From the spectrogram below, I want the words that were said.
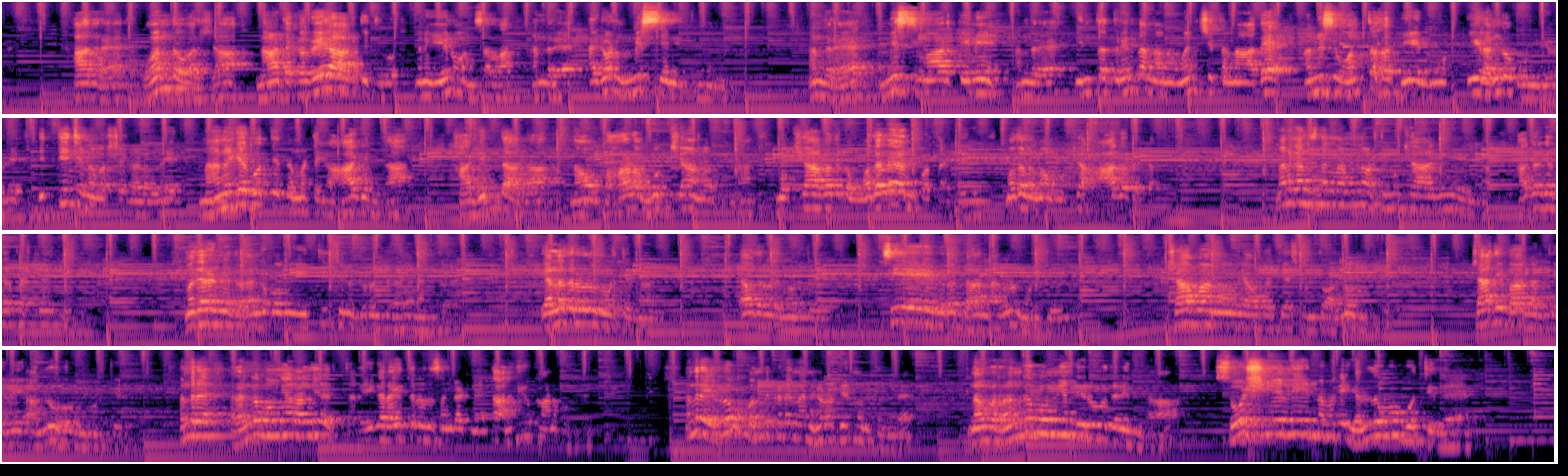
ಆದರೆ ಒಂದು ವರ್ಷ ನಾಟಕವೇ ಆಗ್ತಿತ್ತು. ನನಗೇನು ಅನ್ಸಲ್ಲ. ಅಂದ್ರೆ ಐ ಡೋಂಟ್ ಮಿಸ್ ಎನಿಥಿಂಗ್ ಅಂದ್ರೆ ಮಿಸ್ ಮಾಡ್ತೀನಿ. ಅಂದ್ರೆ ಇಂಥದ್ರಿಂದ ನಾನು ವಂಚಿತನ ಅದೇ ಅನ್ನಿಸುವಂತಹದ್ದೇನು ಈ ರಂಗಭೂಮಿಯಲ್ಲಿ? ಇತ್ತೀಚಿನ ವರ್ಷಗಳಲ್ಲಿ ನನಗೆ ಗೊತ್ತಿದ್ದ ಮಟ್ಟಿಗೆ ಆಗಿಲ್ಲ. ಹಾಗಿದ್ದಾಗ ನಾವು ಬಹಳ ಮುಖ್ಯ ಅನ್ನೋದನ್ನ, ಮುಖ್ಯ ಆಗೋದಕ್ಕೆ ಮೊದಲೇ ಅನ್ಕೋತಾ ಇದ್ದೀವಿ. ಮೊದಲು ನಾವು ಮುಖ್ಯ ಆಗಬೇಕ ನನಗನ್ಸ್ದಂಗೆ ನಾನು ಇನ್ನೂ ಅಷ್ಟು ಮುಖ್ಯ ಆಗಿಯೇ ಇಲ್ಲ. ಹಾಗಾಗಿ ಅದರ ಪ್ರಶ್ನೆ. ಮೊದಲನೇದು ರಂಗಭೂಮಿ ಇತ್ತೀಚಿನ ದುರಂತಗಳೇ ನನಗೆ ಎಲ್ಲದರಲ್ಲೂ ನೋಡ್ತೀವಿ ನಾವು ಯಾವುದರಲ್ಲೂ ನೋಡ್ತೀವಿ? ಸಿ ಎ ವಿರುದ್ಧ ನಗಲು ನೋಡ್ತೀವಿ. ಶಾಬಾನು ಯಾವುದೋ ಕೇಸ್ ಬಂತು ಅಲ್ಲೂ ನೋಡ್ತೀವಿ. ಶಾದಿ ಬಾಗ್ ಅಂತೀವಿ, ಅಲ್ಲೂ ಹೋಗಿ ನೋಡ್ತೀವಿ. ಅಂದ್ರೆ ರಂಗಭೂಮಿಯವರು ಅಲ್ಲಿಯೂ ಇರ್ತಾರೆ. ಈಗ ರೈತರ ಸಂಘಟನೆ ಅಂತ ಅಲ್ಲಿಯೂ ಕಾಣಬಹುದು. ಅಂದ್ರೆ ಎಲ್ಲೋ ಒಂದು ಕಡೆ ನಾನು ಹೇಳೋದೇನು ಅಂತಂದ್ರೆ, ನಾವು ರಂಗಭೂಮಿಯಲ್ಲಿ ಇರುವುದರಿಂದ ಸೋಷಿಯಲಿ ನಮಗೆ ಎಲ್ಲವೂ ಗೊತ್ತಿದೆ.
